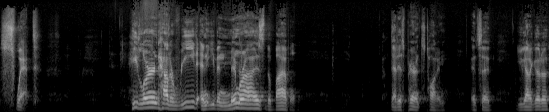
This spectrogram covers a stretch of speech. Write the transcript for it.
sweat. He learned how to read and even memorize the Bible that his parents taught him and said, you got to go to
